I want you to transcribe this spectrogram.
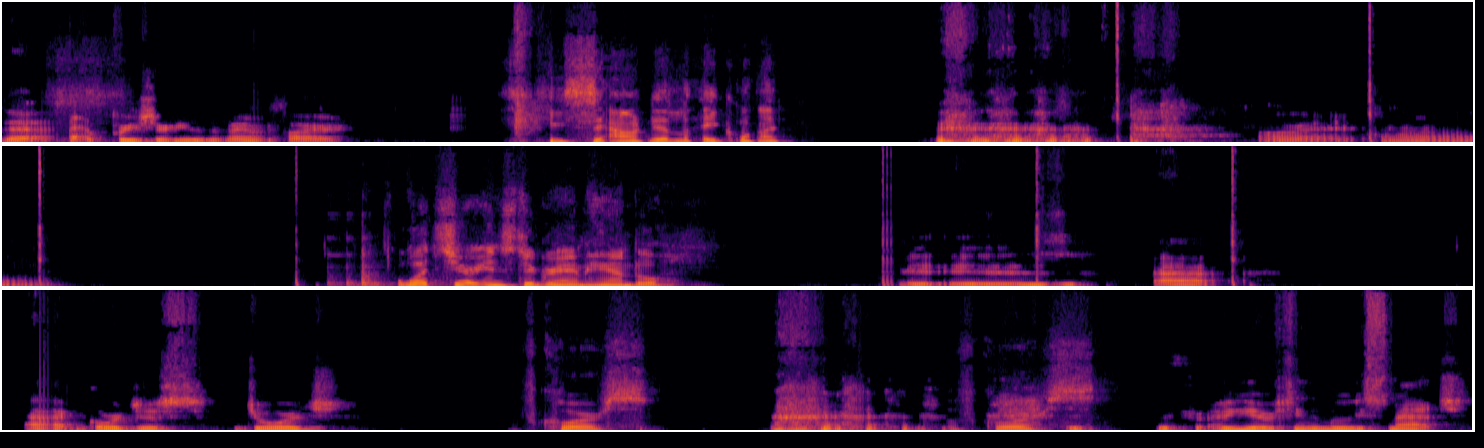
that I'm pretty sure he was a vampire. He sounded like one. All right. Uh, What's your Instagram handle? it is at at gorgeous George. Of course, of course. Have you ever seen the movie Snatch?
